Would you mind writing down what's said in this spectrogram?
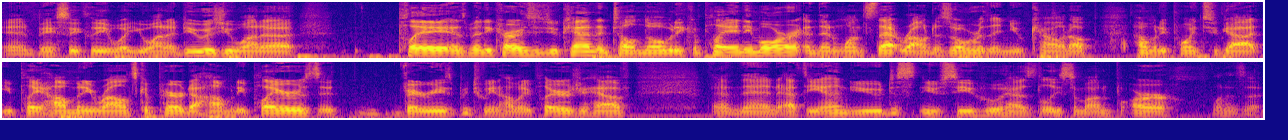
And basically, what you want to do is you want to play as many cards as you can until nobody can play anymore. And then once that round is over, then you count up how many points you got. You play how many rounds compared to how many players. It varies between how many players you have. And then at the end, you just you see who has the least amount of or what is it?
